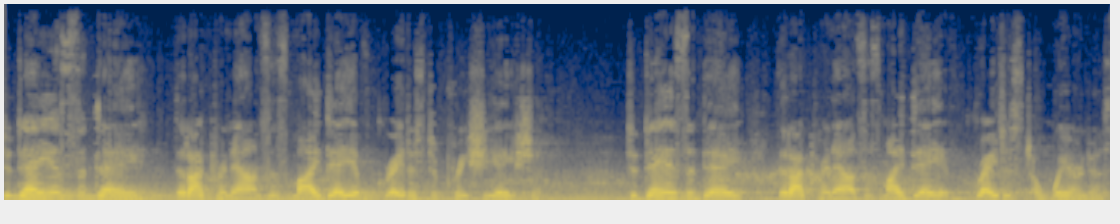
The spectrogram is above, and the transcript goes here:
today is the day that I pronounce as my day of greatest appreciation today is the day that I pronounce as my day of greatest awareness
